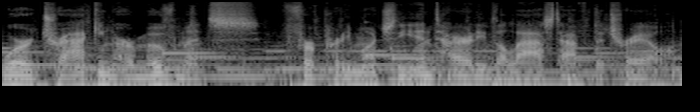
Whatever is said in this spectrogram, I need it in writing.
were tracking her movements for pretty much the entirety of the last half of the trail.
